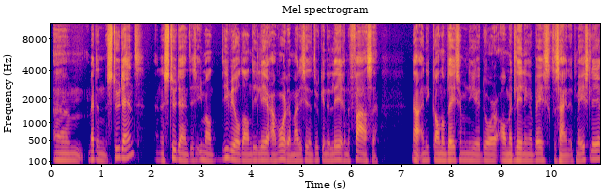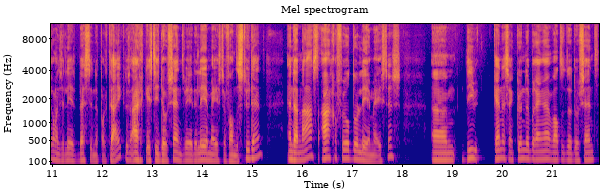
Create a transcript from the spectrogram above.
Um, met een student. En een student is iemand die wil dan die leraar worden, maar die zit natuurlijk in de lerende fase. Nou, en die kan op deze manier door al met leerlingen bezig te zijn het meest leren, want je leert het best in de praktijk. Dus eigenlijk is die docent weer de leermeester van de student. En daarnaast aangevuld door leermeesters um, die kennis en kunde brengen wat de docent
